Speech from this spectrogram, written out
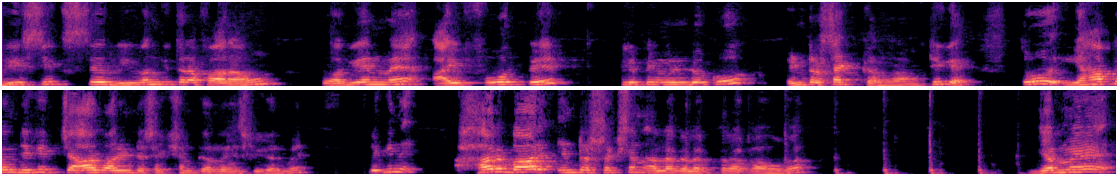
V6 से V1 की तरफ़ आ रहा हूँ तो अगेन मैं I4 पे क्लिपिंग विंडो को इंटरसेक्ट कर रहा हूँ, ठीक है? तो यहाँ पे हम देखिए, चार बार इंटरसेक्शन कर रहे हैं इस फिगर में। लेकिन हर बार इंटरसेक्शन अलग अलग तरह का होगा। जब मैं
